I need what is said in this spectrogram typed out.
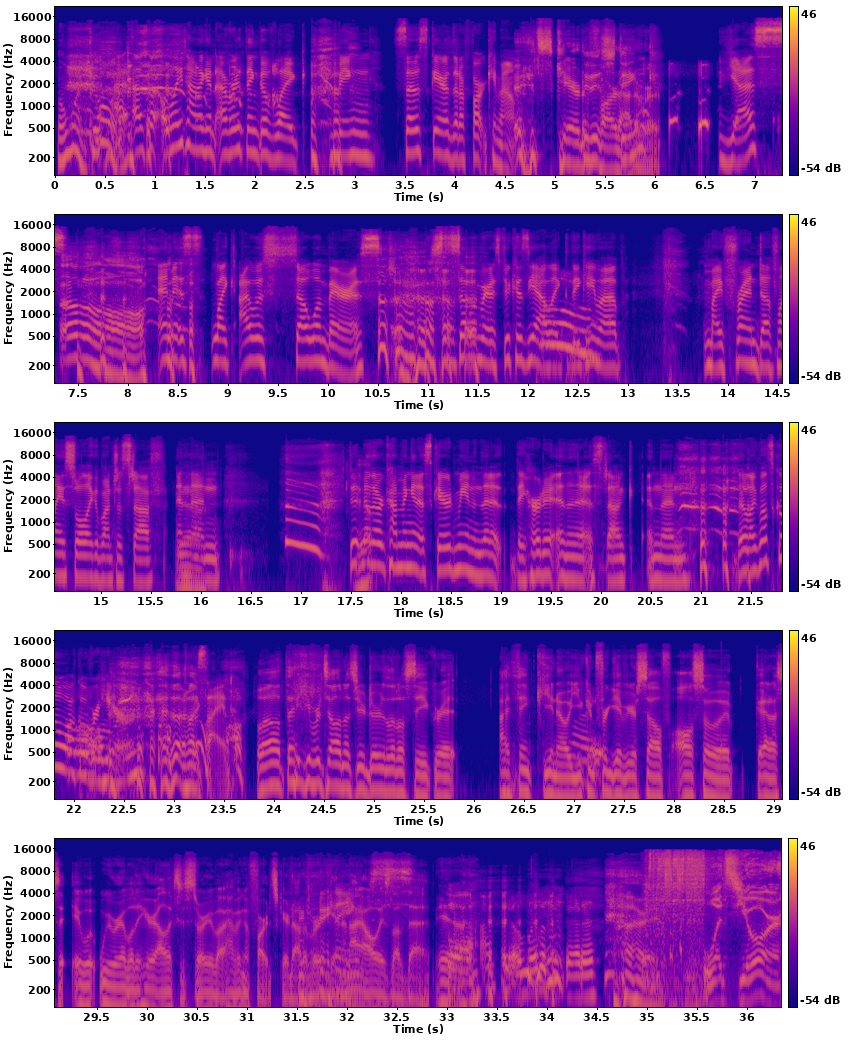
Oh my god. I, that's the only time I can ever think of like being so scared that a fart came out. It scared Did a it fart out of her. Stink? Yes. Oh. and it's like I was so embarrassed, so embarrassed because yeah, like they came up. My friend definitely stole like a bunch of stuff, and Yeah. then didn't know they were coming, and it scared me. And then it, they heard it, and then it stunk. And then they're like, "Let's go walk over oh here." Side. Well, thank you for telling us your dirty little secret. I think you know you can forgive yourself. Also, it got us. It, we were able to hear Alex's story about having a fart scared out of her again, and I always love that. Yeah. I feel a little bit better. All right. What's your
